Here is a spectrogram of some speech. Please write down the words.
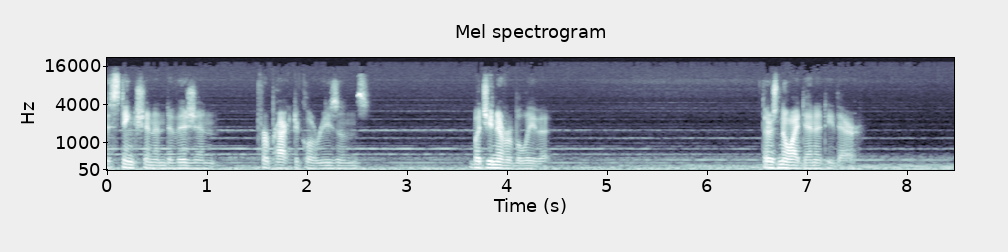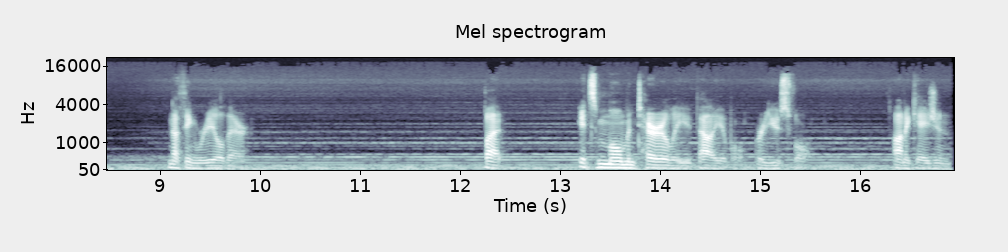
distinction and division for practical reasons, but you never believe it. There's no identity there, nothing real there. But it's momentarily valuable or useful on occasion,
